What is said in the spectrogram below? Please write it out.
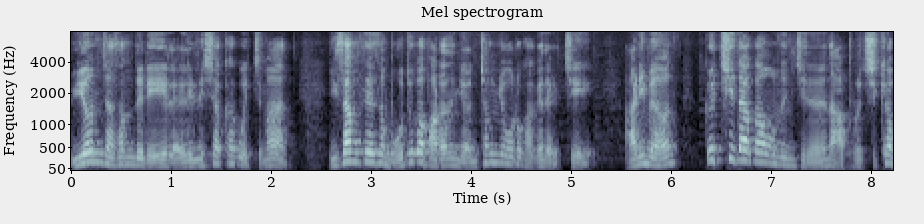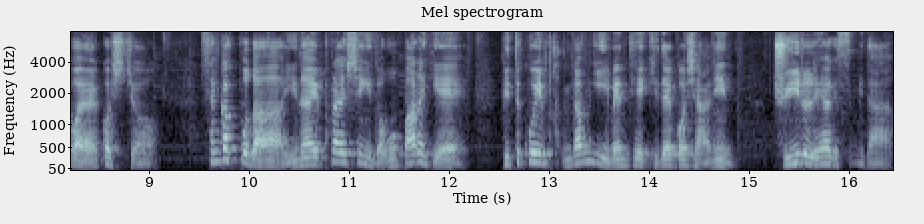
위험 자산들이 랠리를 시작하고 있지만 이 상태에서 모두가 바라는 연착륙으로 가게 될지 아니면 끝이 다가오는지는 앞으로 지켜봐야 할 것이죠. 생각보다 인하의 프라이싱이 너무 빠르기에 비트코인 반감기 이벤트에 기댈 것이 아닌 주의를 해야겠습니다.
